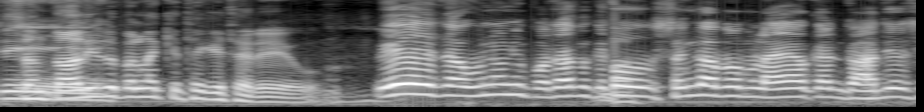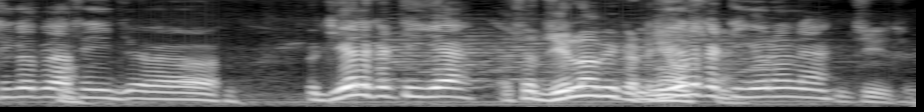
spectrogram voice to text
ਤੇ- 47 ਤੋਂ ਪਹਿਲਾਂ ਕਿੱਥੇ ਕਿੱਥੇ ਰਹੇ ਹੋ? ਇਹ ਤਾਂ ਉਹਨਾਂ ਨੂੰ ਪਤਾ ਵੀ ਕਿਦੋਂ ਸਿੰਘਾਂ ਪਰ ਮਲਾਇਆ ਕਰ ਦੱਸਦੇ ਸੀਗੇ ਵੀ ਅਸੀਂ ਜ- ਜੇਲ੍ਹ ਕੱਟੀ ਹੈ ਅੱਛਾ ਜੇਲਾਂ ਵੀ ਕੱਟੀਆਂ ਜੇਲ੍ਹ ਉਸ? ਕੱਟੀ ਉਹਨਾਂ ਨੇ। ਜੀ ਜੀ।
